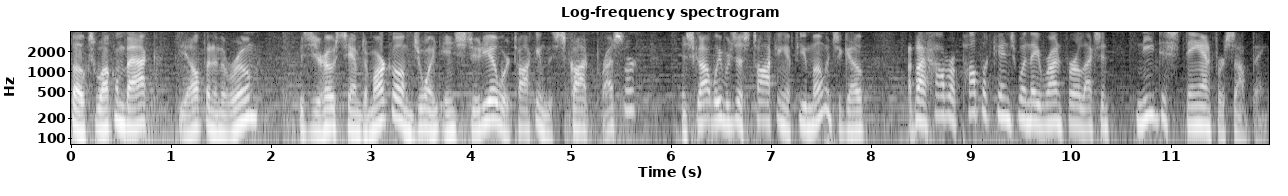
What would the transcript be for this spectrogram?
Folks, welcome back. The Elephant in the Room. This is your host, Sam DeMarco. I'm joined in studio. We're talking with Scott Presler. And Scott, we were just talking a few moments ago about how Republicans, when they run for election, need to stand for something.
